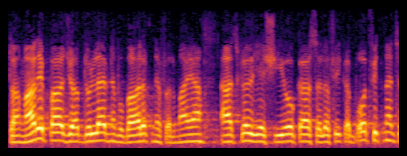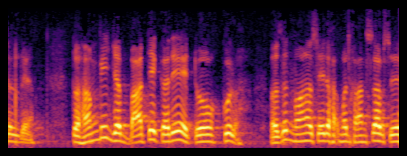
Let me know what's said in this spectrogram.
تو ہمارے پاس جو عبداللہ ابن مبارک نے فرمایا، آج کل یہ شیعوں کا، سلفی کا بہت فتنہ چل رہا ہے۔ تو ہم بھی جب باتیں کریں تو کل حضرت مولانا سید احمد خان صاحب سے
